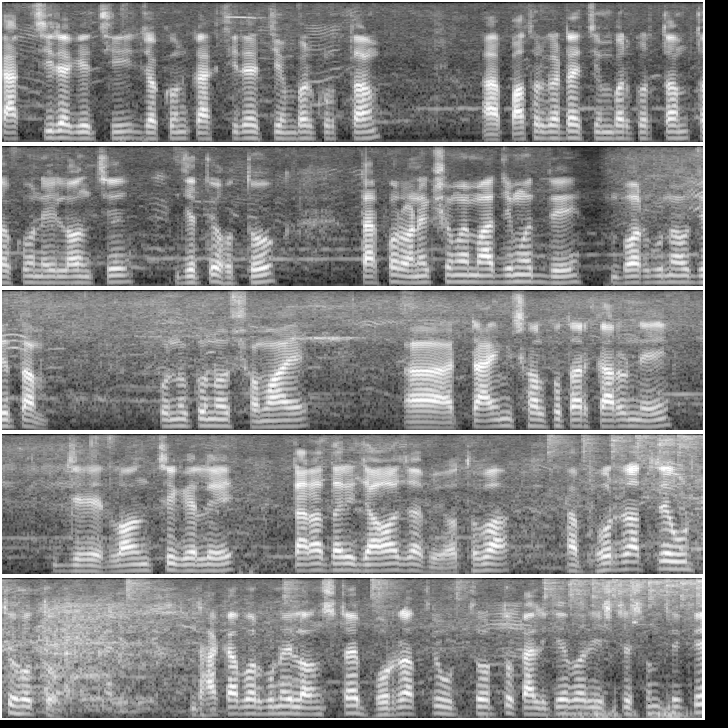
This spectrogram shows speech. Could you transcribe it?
কাকচিরা গেছি, যখন কাকচিরায় চেম্বার করতাম আর পাথরঘাটায় চেম্বার করতাম, তখন এই লঞ্চে যেতে হতো। তারপর অনেক সময় মাঝে মধ্যে বরগুনাও যেতাম। কোনো কোনো সময় টাইম স্বল্পতার কারণে যে লঞ্চে গেলে তাড়াতাড়ি যাওয়া যাবে অথবা ভোর রাত্রে উঠতে হতো। ঢাকা বরগুনা এই লঞ্চটায় ভোর রাত্রে উঠতে হতো, কালিকাবাড়ি স্টেশন থেকে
